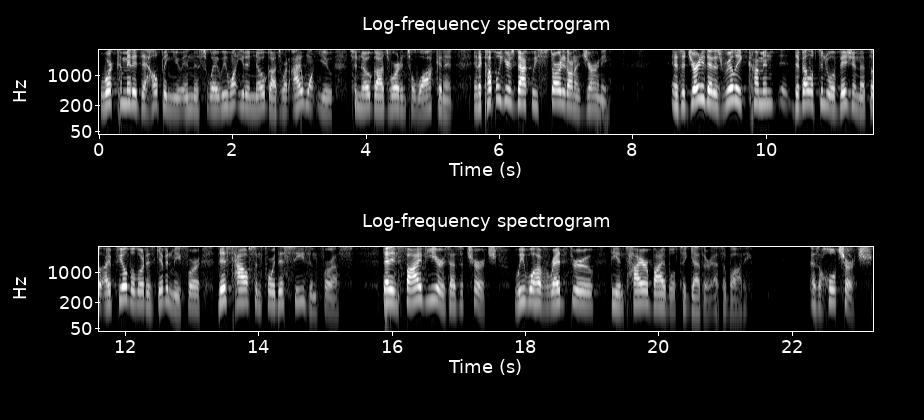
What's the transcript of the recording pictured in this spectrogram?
we're committed to helping you in this way. We want you to know God's word. I want you to know God's word and to walk in it. And a couple years back, we started on a journey. And it's a journey that has really come in, developed into a vision that the, I feel the Lord has given me for this house and for this season for us that in five years as a church, we will have read through the entire Bible together as a body, as a whole church.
